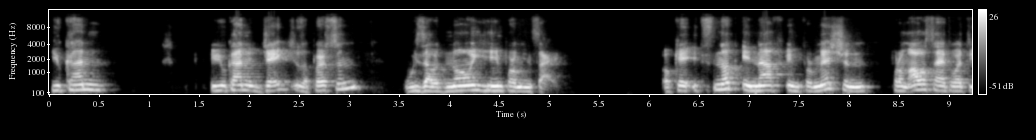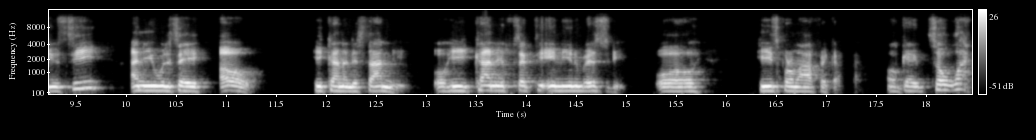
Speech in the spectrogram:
You can you can judge the person without knowing him from inside. Okay, it's not enough information from outside what you see, and you will say, oh, he can understand me, or he can accept in university, or he's from Africa. Okay, so what?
